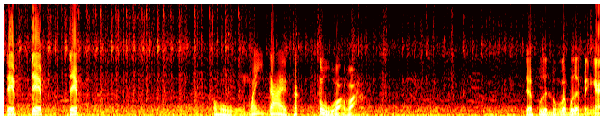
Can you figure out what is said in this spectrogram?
เจ็บเจ็บเจ็บโอ้โห ไม่ได้สักตัวว่ะ เจอปืนลูกระเบิดเป็นไง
